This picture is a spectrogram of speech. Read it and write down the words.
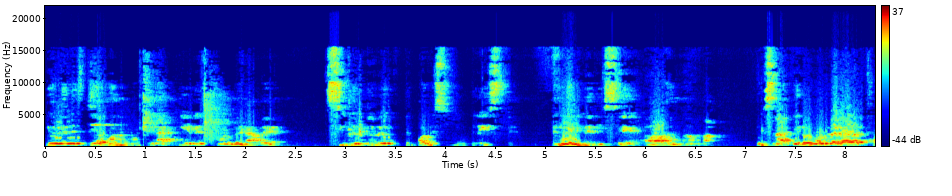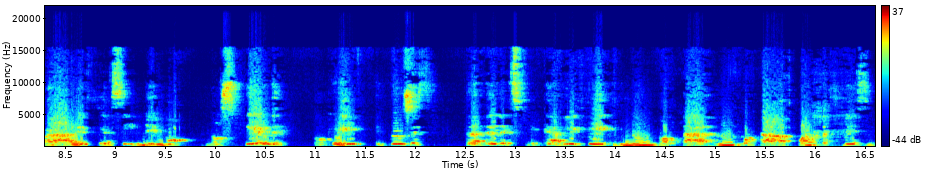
Yo le decía, bueno, ¿por qué la quieres volver a ver? Si yo te veo te pones muy triste. Y él me dice, ay mamá, pues la quiero volver a ver para ver si así Nemo no se pierde, ¿ok? Entonces traté de explicarle que no importaba, no importaba cuántas veces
